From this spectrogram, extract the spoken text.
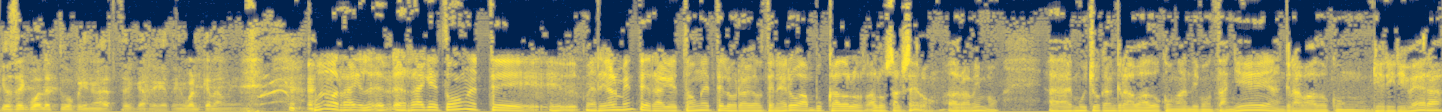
yo sé cuál es tu opinión acerca del reggaetón, igual que la mía. bueno, el, reggaetón, este, eh, realmente el reggaetón, este, los reggaetoneros han buscado a los, a los salseros ahora mismo. Hay muchos que han grabado con Andy Montañé, han grabado con Jerry Rivera,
